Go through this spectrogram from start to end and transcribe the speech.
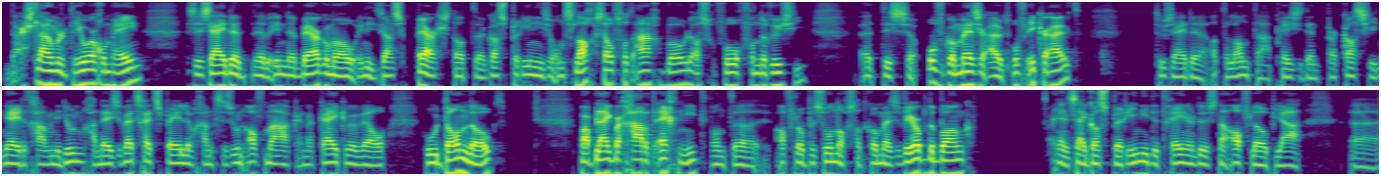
Daar sluimerde het heel erg omheen. Ze zeiden in Bergamo, in de Italiaanse pers, dat uh, Gasperini zijn ontslag zelfs had aangeboden als gevolg van de ruzie. Het is of Gomez eruit of ik eruit. Toen zei de Atalanta-president Percassi... nee, dat gaan we niet doen. We gaan deze wedstrijd spelen. We gaan het seizoen afmaken. En dan kijken we wel hoe het dan loopt. Maar blijkbaar gaat het echt niet. Want afgelopen zondag zat Gomez weer op de bank. En zei Gasperini, de trainer, dus na afloop... ja, uh,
